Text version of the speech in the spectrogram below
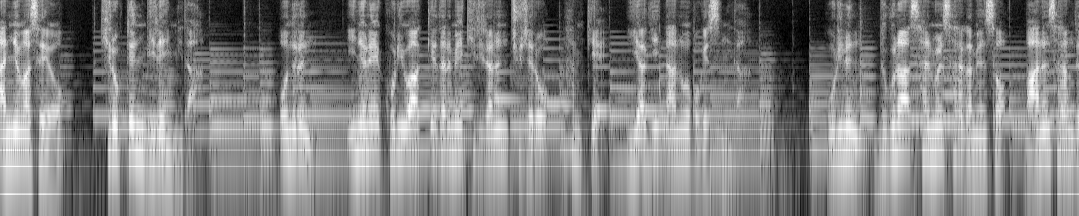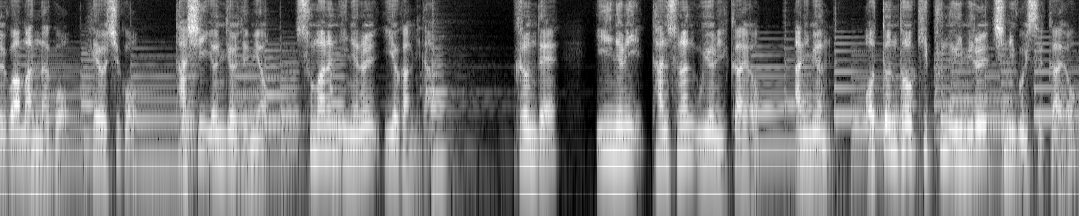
안녕하세요. 기록된 미래입니다. 오늘은 인연의 고리와 깨달음의 길이라는 주제로 함께 이야기 나누어 보겠습니다. 우리는 누구나 삶을 살아가면서 많은 사람들과 만나고 헤어지고 다시 연결되며 수많은 인연을 이어갑니다. 그런데 이 인연이 단순한 우연일까요? 아니면 어떤 더 깊은 의미를 지니고 있을까요?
